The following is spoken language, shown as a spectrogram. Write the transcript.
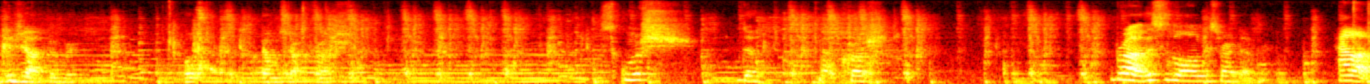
Good job, Cooper. Oh, I almost got crushed. Squish the not crushed. Bruh, this is the longest round ever. Hello.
